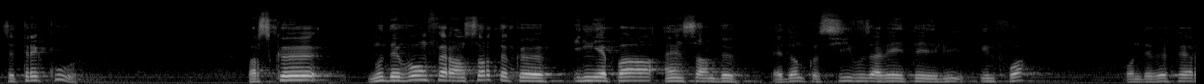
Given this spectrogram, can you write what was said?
c'est très court. Parce que nous devons faire en sorte qu'il n'y ait pas un sans deux. Et donc, si vous avez été élu une fois, on devait faire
